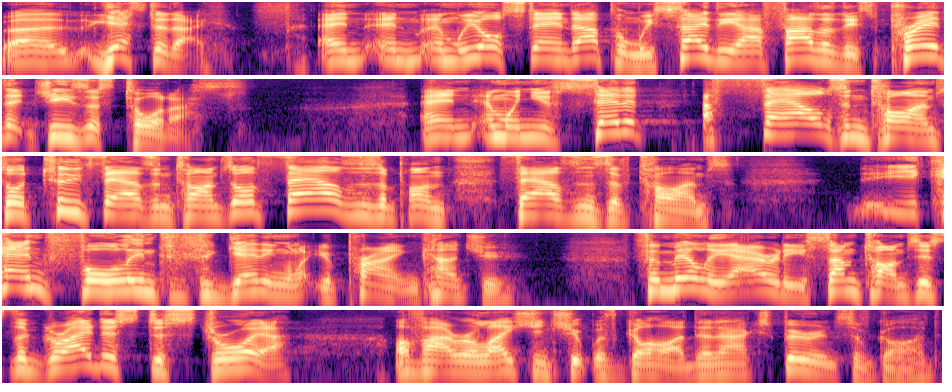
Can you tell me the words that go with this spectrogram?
uh, yesterday. And, and, and we all stand up and we say the Our Father, this prayer that Jesus taught us. And, and when you've said it a thousand times or 2,000 times or thousands upon thousands of times, you can fall into forgetting what you're praying, can't you? Familiarity sometimes is the greatest destroyer of our relationship with God and our experience of God.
